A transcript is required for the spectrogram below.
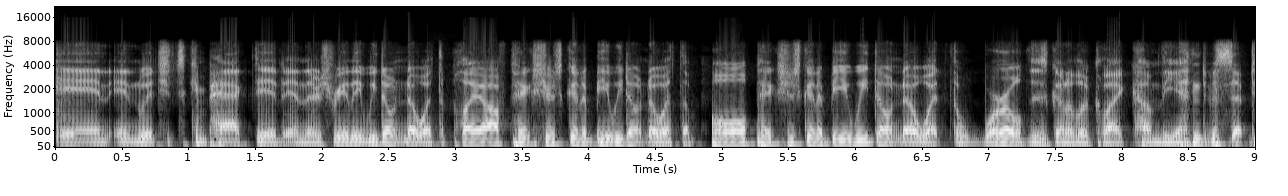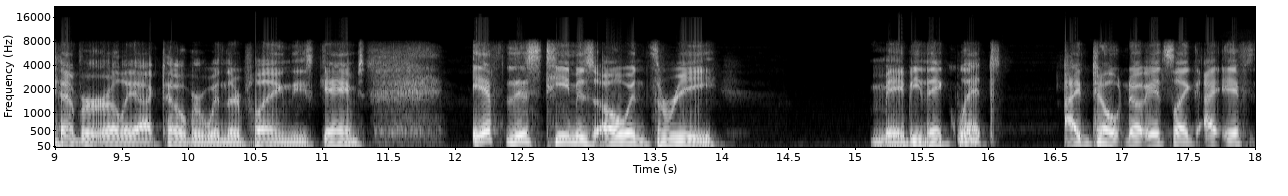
in in which it's compacted and there's really we don't know what the playoff picture is going to be. We don't know what the bowl picture is going to be. We don't know what the world is going to look like come the end of september early october when they're playing these games. If this team is 0 and 3 maybe they quit I don't know. It's like I, if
